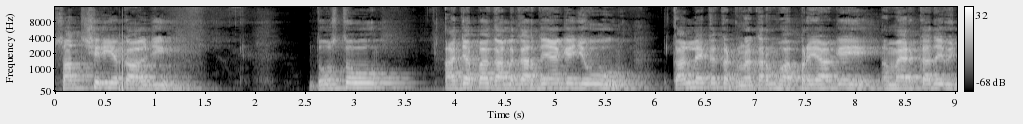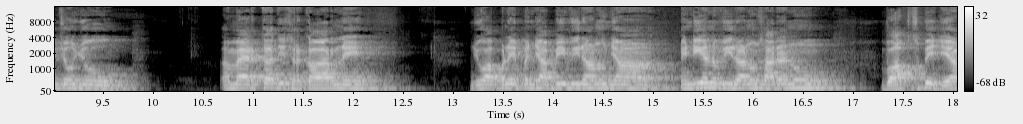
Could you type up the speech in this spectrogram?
ਸਤਿ ਸ਼੍ਰੀ ਅਕਾਲ ਜੀ। ਦੋਸਤੋ, ਅੱਜ ਆਪਾਂ ਗੱਲ ਕਰਦੇ ਹਾਂ ਕਿ ਜੋ ਕੱਲ ਇੱਕ ਘਟਨਾਕ੍ਰਮ ਵਾਪਰਿਆ ਕਿ ਅਮਰੀਕਾ ਦੇ ਵਿੱਚੋਂ ਜੋ ਅਮਰੀਕਾ ਦੀ ਸਰਕਾਰ ਨੇ ਜੋ ਆਪਣੇ ਪੰਜਾਬੀ ਵੀਰਾਂ ਨੂੰ ਜਾਂ ਇੰਡੀਅਨ ਵੀਰਾਂ ਨੂੰ ਸਾਰਿਆਂ ਨੂੰ ਵਾਪਸ ਭੇਜਿਆ,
